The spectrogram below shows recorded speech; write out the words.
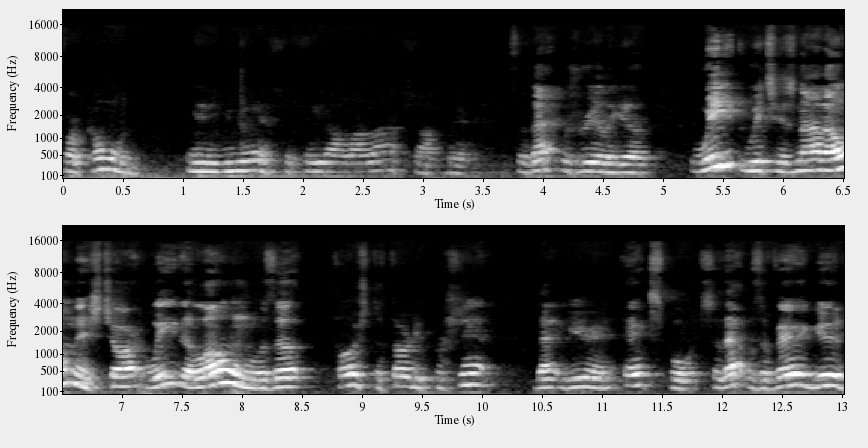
for corn in the U.S. to feed all our livestock there. So that was really up. Wheat, which is not on this chart, wheat alone was up close to 30% that year in exports. So that was a very good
